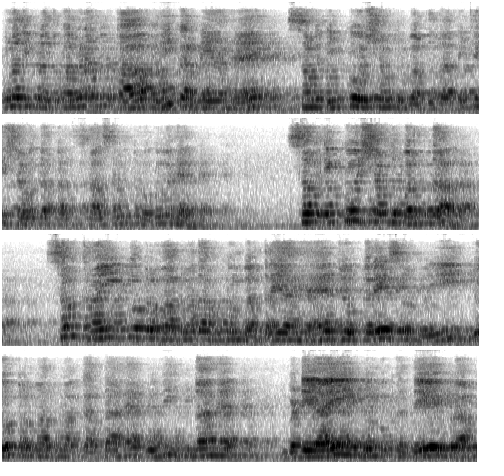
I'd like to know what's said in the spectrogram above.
ਉਹਨਾਂ ਦੀ ਪ੍ਰਤਪਾਲਣਾ ਤੂੰ ਆਪ ਹੀ ਕਰਨਿਆ ਹੈ, ਸਭ ਇੱਕੋ ਸ਼ਬਦ ਵਰਤਦਾ, ਇੱਥੇ ਸ਼ਬਦ ਦਾ ਅਰਥ ਸਾਧ ਹੁਕਮ ਹੈ। ਸਭ ਇੱਕੋ ਸ਼ਬਦ ਵਰਤਦਾ, ਸਭ ਥਾਈ ਇੱਕੋ ਪ੍ਰਮਾਤਮਾ ਦਾ ਹੁਕਮ ਵਰਤ ਰਿਹਾ ਹੈ, ਜੋ ਕਰੇ ਸੋ ਹੋਈ, ਜੋ ਪ੍ਰਮਾਤਮਾ ਕਰਦਾ ਹੈ, ਉਹੀ ਹੁੰਦਾ ਹੈ। ਵਡਿਆਈ ਗੁਰਮੁਖ ਦੇ ਪ੍ਰਭ,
